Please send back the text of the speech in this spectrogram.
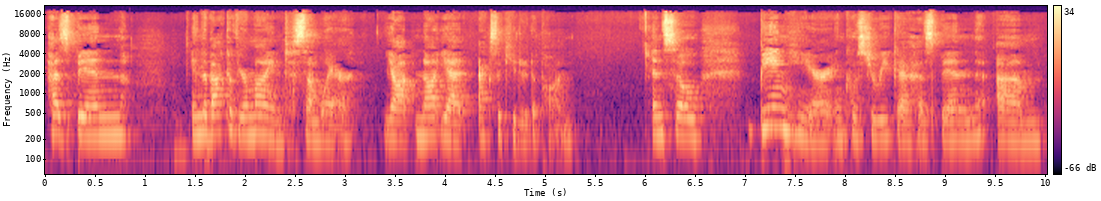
has been in the back of your mind somewhere, not yet executed upon. And so being here in Costa Rica has been um,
